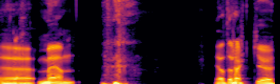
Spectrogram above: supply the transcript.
Eh, men jag drack ju,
